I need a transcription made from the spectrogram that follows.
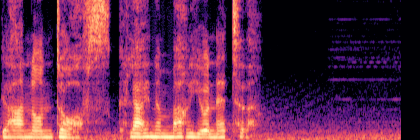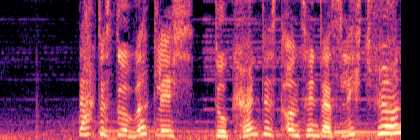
Ganondorfs kleine Marionette. Dachtest du wirklich, du könntest uns hinters Licht führen?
